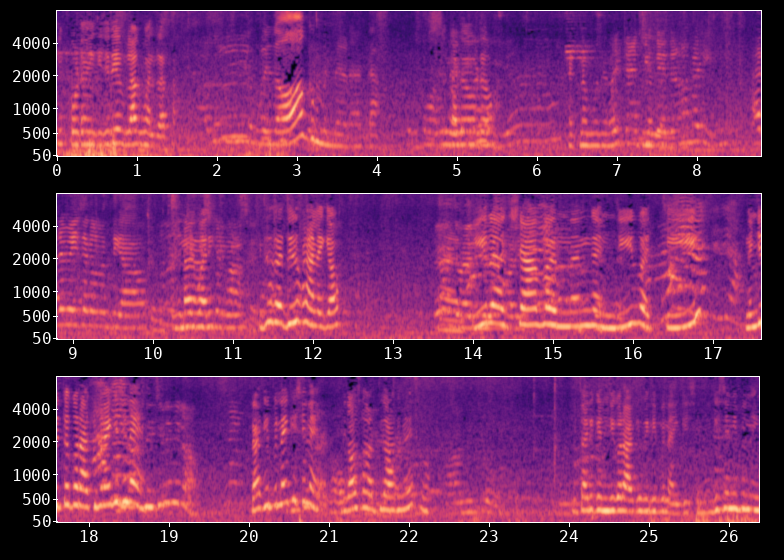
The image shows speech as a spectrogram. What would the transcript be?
ये फ़ोटो नहीं खींच रही ब्लॉग बन रहा था। ब्लॉग बन रहा था। बोल अरे मेरी जगह मत दिया इधर दीदी खाना लेके आओ। हैप्पी रक्षाबंधन गंजी बच्ची। गंजी तेरे को राखी बनाई किसी ने? राखी बनाई किसी ने? दिखाओ सर राखी बनाई बेचारी गंजी को राखी भी नहीं बनाई किसी ने। किसी ने बनाई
